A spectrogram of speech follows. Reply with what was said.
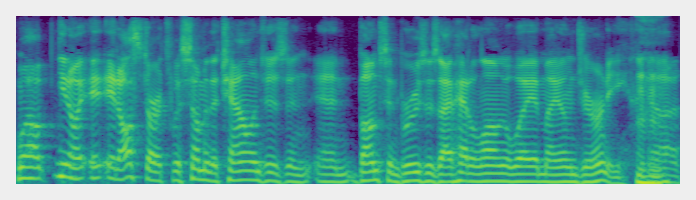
Well, you know, it, it, all starts with some of the challenges and, and bumps and bruises I've had along the way in my own journey. Mm-hmm. Uh,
